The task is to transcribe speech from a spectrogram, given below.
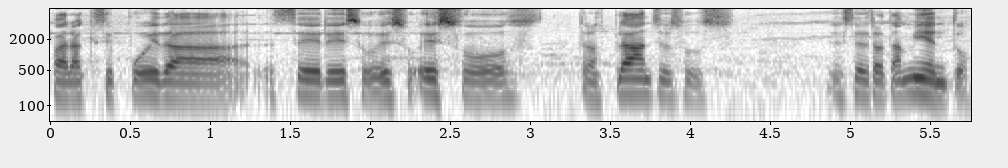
para que se pueda hacer eso, eso, esos trasplantes, esos, ese tratamiento.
